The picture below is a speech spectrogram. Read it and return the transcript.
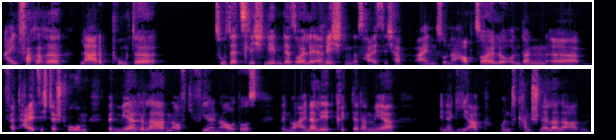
einfachere Ladepunkte zusätzlich neben der Säule Mhm. errichten. Das heißt, ich habe ein, so eine Hauptsäule und dann äh, verteilt sich der Strom, wenn mehrere laden, auf die vielen Autos. Wenn nur einer lädt, kriegt er dann mehr Energie ab und kann schneller laden.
